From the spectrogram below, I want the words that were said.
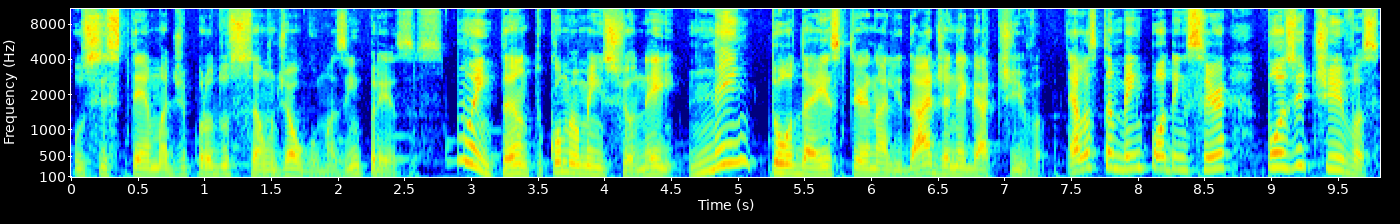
o sistema de produção de algumas empresas. No entanto, como eu mencionei, nem toda externalidade é negativa. Elas também podem ser positivas.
